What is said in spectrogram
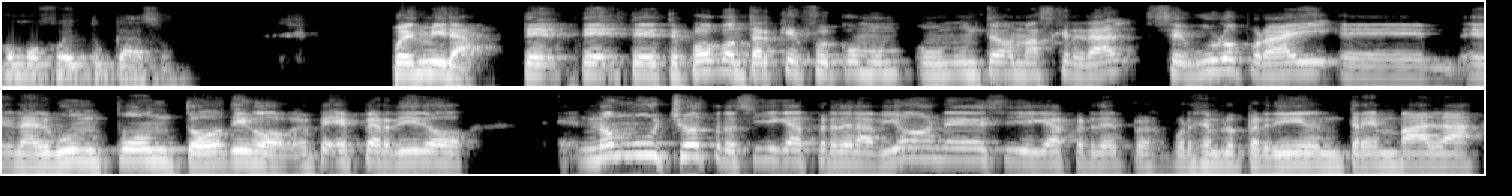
¿Cómo fue tu caso? Pues mira, te, te, te, puedo contar que fue como un, un, tema más general. Seguro por ahí, eh, en algún punto, digo, he, perdido, eh, no muchos, pero sí llegué a perder aviones, sí llegué a perder, por, ejemplo, perdí un tren bala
